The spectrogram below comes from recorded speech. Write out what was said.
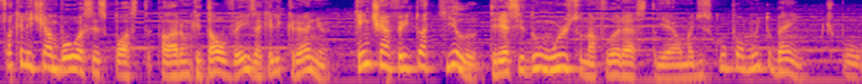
só que ele tinha boas respostas. Falaram que talvez aquele crânio, quem tinha feito aquilo, teria sido um urso na floresta. E é uma desculpa muito bem, tipo,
